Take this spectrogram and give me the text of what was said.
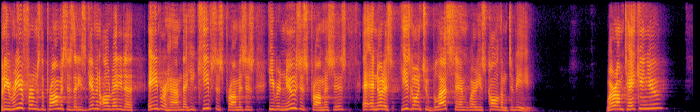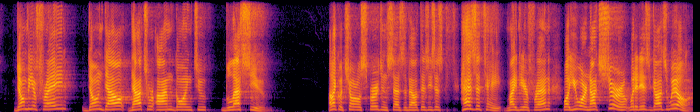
But he reaffirms the promises that he's given already to Abraham, that he keeps his promises, he renews his promises. And notice, he's going to bless him where he's called him to be. Where I'm taking you, don't be afraid, don't doubt, that's where I'm going to bless you. I like what Charles Spurgeon says about this. He says, Hesitate, my dear friend, while you are not sure what it is God's will.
